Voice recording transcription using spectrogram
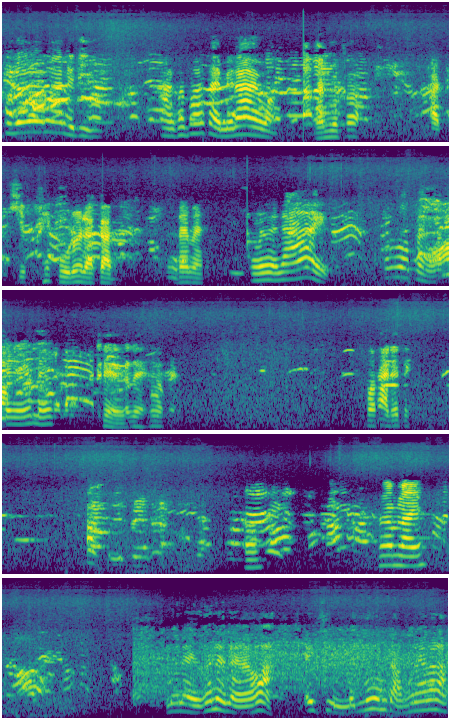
คุณเลิกมากเลยดิอ่านสภาพใส่ไม่ได้ว่ะ งั้นมึงก็อัดคลิปให้กูด้วยแล้วกัน ได้ไหมเออได้ต้องรอแต่งงานเลยนะเขินก็เลยพอถ่ายได้สิ ทำอะไรไหนๆก็ไหนๆแล้วอะ ไอ้ขิมมันร่วมกับใช่ไหมล่ะ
